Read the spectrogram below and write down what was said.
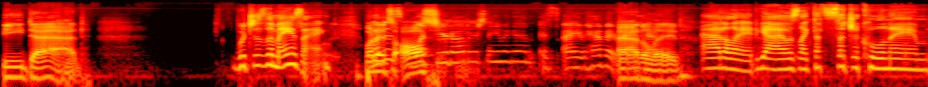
be dad. Which is amazing. But What it's is- also what's your daughter's name again? It's, I have it. written down. Adelaide. Adelaide. Yeah, I was like, that's such a cool name.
